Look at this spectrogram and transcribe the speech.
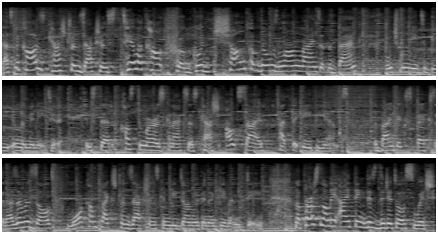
That's because cash transactions still account for a good chunk of those long lines at the bank, which will need to be eliminated. Instead, customers can access cash outside at the ATMs. The bank expects that as a result, more complex transactions can be done within a given day. Now, personally, I think this digital switch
